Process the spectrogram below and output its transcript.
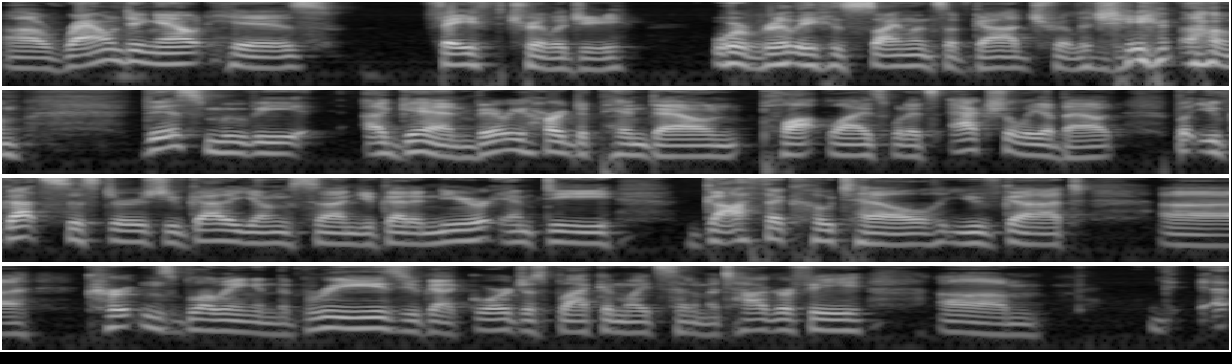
uh, rounding out his Faith trilogy, or really his Silence of God trilogy. um, this movie, again, very hard to pin down plot wise what it's actually about, but you've got sisters, you've got a young son, you've got a near empty Gothic hotel, you've got. Uh, curtains blowing in the breeze. You've got gorgeous black and white cinematography. Um, uh,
